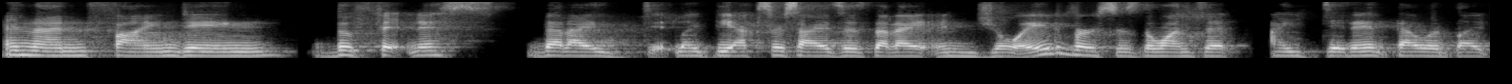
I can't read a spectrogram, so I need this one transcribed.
and then finding the fitness that I did, like the exercises that I enjoyed versus the ones that I didn't, that would like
